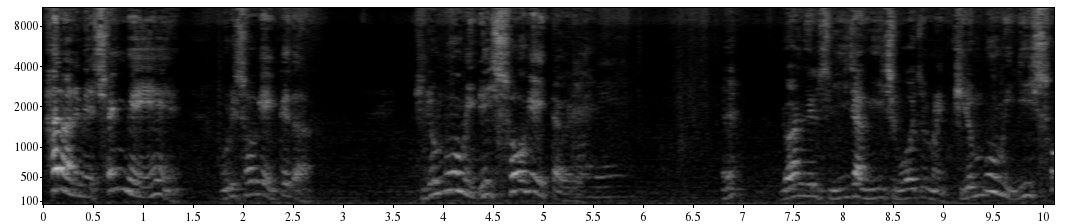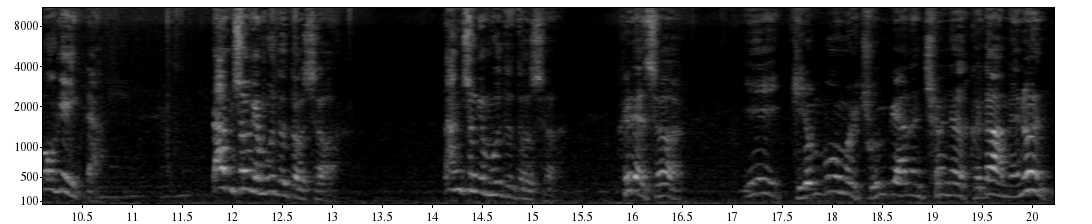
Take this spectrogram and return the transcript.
하나님의 생명이 우리 속에 있거든. 기름 부음이 네 속에 있다 그래. 아, 네. 예? 요한일서 2장 25절만 기름 부음이 네 속에 있다. 땅 속에 묻어둬서 땅 속에 묻어둬서 그래서 이 기름 부음을 준비하는 처녀 그 다음에는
